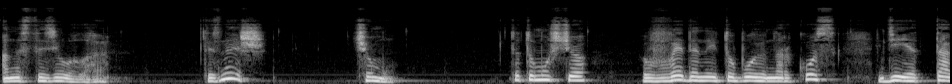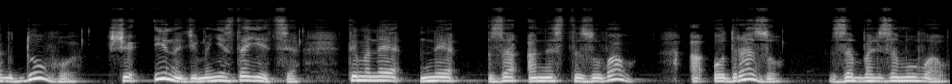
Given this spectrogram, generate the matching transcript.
анестезіолога. Ти знаєш чому? То тому, що введений тобою наркоз діє так довго, що іноді, мені здається, ти мене не заанестезував, а одразу забальзамував.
